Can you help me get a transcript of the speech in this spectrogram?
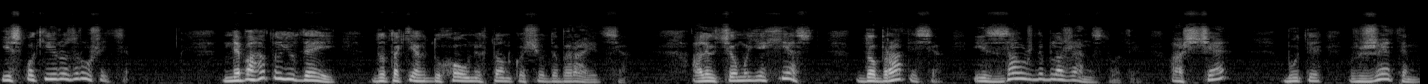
і спокій розрушиться. Небагато людей до таких духовних тонкощів добирається, але в цьому є хист добратися і завжди блаженствувати, а ще бути вжитим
